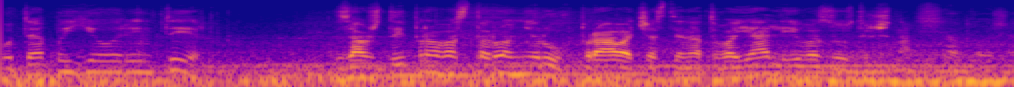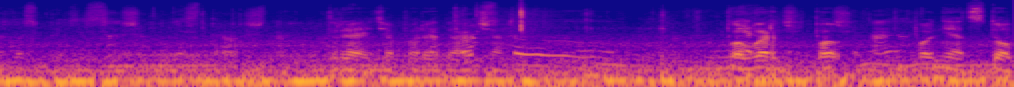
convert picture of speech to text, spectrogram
У тебе є орієнтир. Завжди правосторонній рух. Права частина твоя, ліва зустрічна. Все, Боже, господи, Саша, мені страшно. Третя передача. Просто Повер... нервничать По... починаю. По... Ні, стоп.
